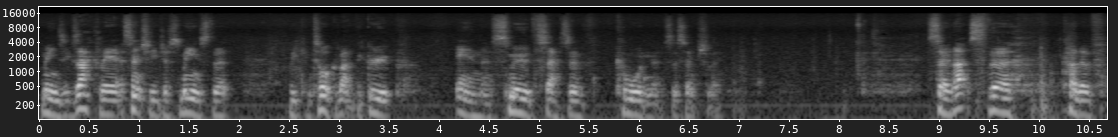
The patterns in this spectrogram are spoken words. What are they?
means exactly. It essentially just means that we can talk about the group in a smooth set of coordinates essentially. So that's the kind of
